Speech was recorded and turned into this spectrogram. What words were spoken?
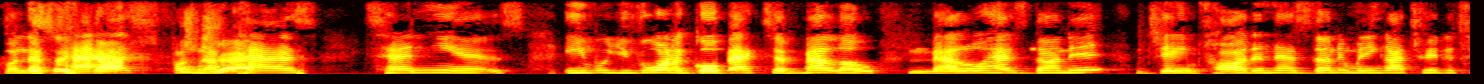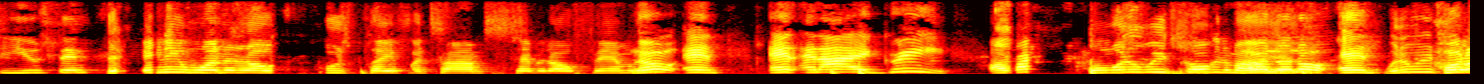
from the past from the past ten years. Even if you want to go back to Melo, Melo has done it. James Harden has done it when he got traded to Houston. Did any one of those who's played for Tom Thibodeau family? No, and and and I agree. Then What are we talking about? no, here? no. And What are we hold talking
